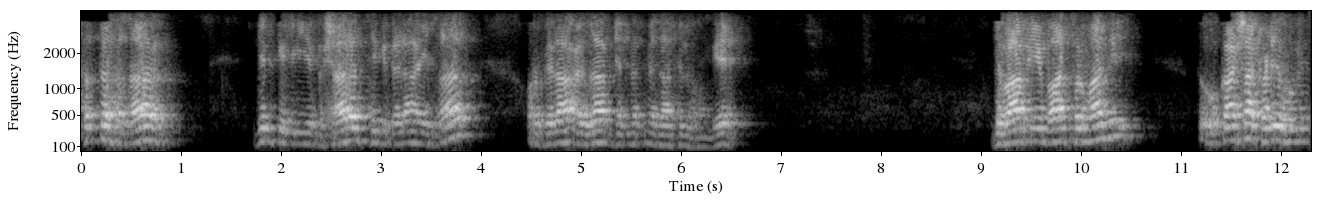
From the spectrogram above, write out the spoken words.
ستر ہزار جن کے لیے بشارت تھی کہ بلا اعزاب اور بلا عذاب جنت میں داخل ہوں گے۔ جب آپ نے یہ بات فرما دی تو اکاشا کھڑے ہو گئے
